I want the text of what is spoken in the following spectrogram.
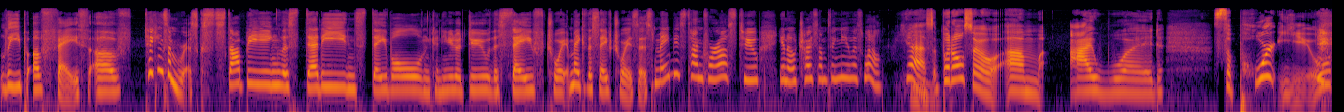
leap of faith, of taking some risks. Stop being the steady and stable and continue to do the safe choice, make the safe choices. Maybe it's time for us to, you know, try something new as well. Yes, but also, um, I would support you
